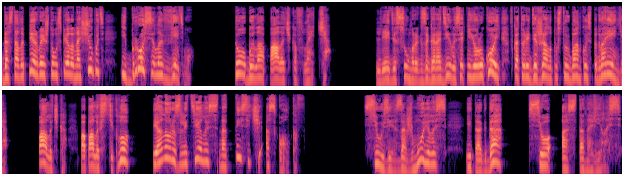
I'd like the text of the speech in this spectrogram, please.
достала первое, что успела нащупать, и бросила в ведьму. То была палочка Флетча. Леди Сумрак загородилась от нее рукой, в которой держала пустую банку из-под варенья. Палочка попала в стекло, и оно разлетелось на тысячи осколков. Сьюзи зажмурилась, и тогда все остановилось.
